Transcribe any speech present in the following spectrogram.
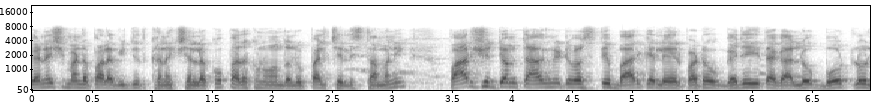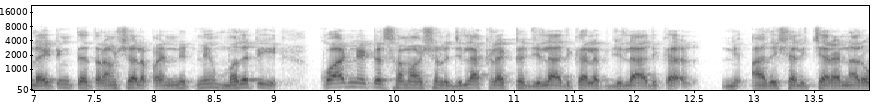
గణేష్ మండపాల విద్యుత్ కనెక్షన్లకు పదకొండు వందల రూపాయలు చెల్లిస్తామని పారిశుద్ధ్యం తాగునీటి వసతి బారికేడ్ల ఏర్పాటు గజ ఈతగాళ్ళు బోట్లు లైటింగ్ తదితర అంశాలపన్నింటినీ మొదటి కోఆర్డినేటర్ సమావేశంలో జిల్లా కలెక్టర్ జిల్లా అధికారులకు జిల్లా అధికారి ఆదేశాలు ఇచ్చారన్నారు.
